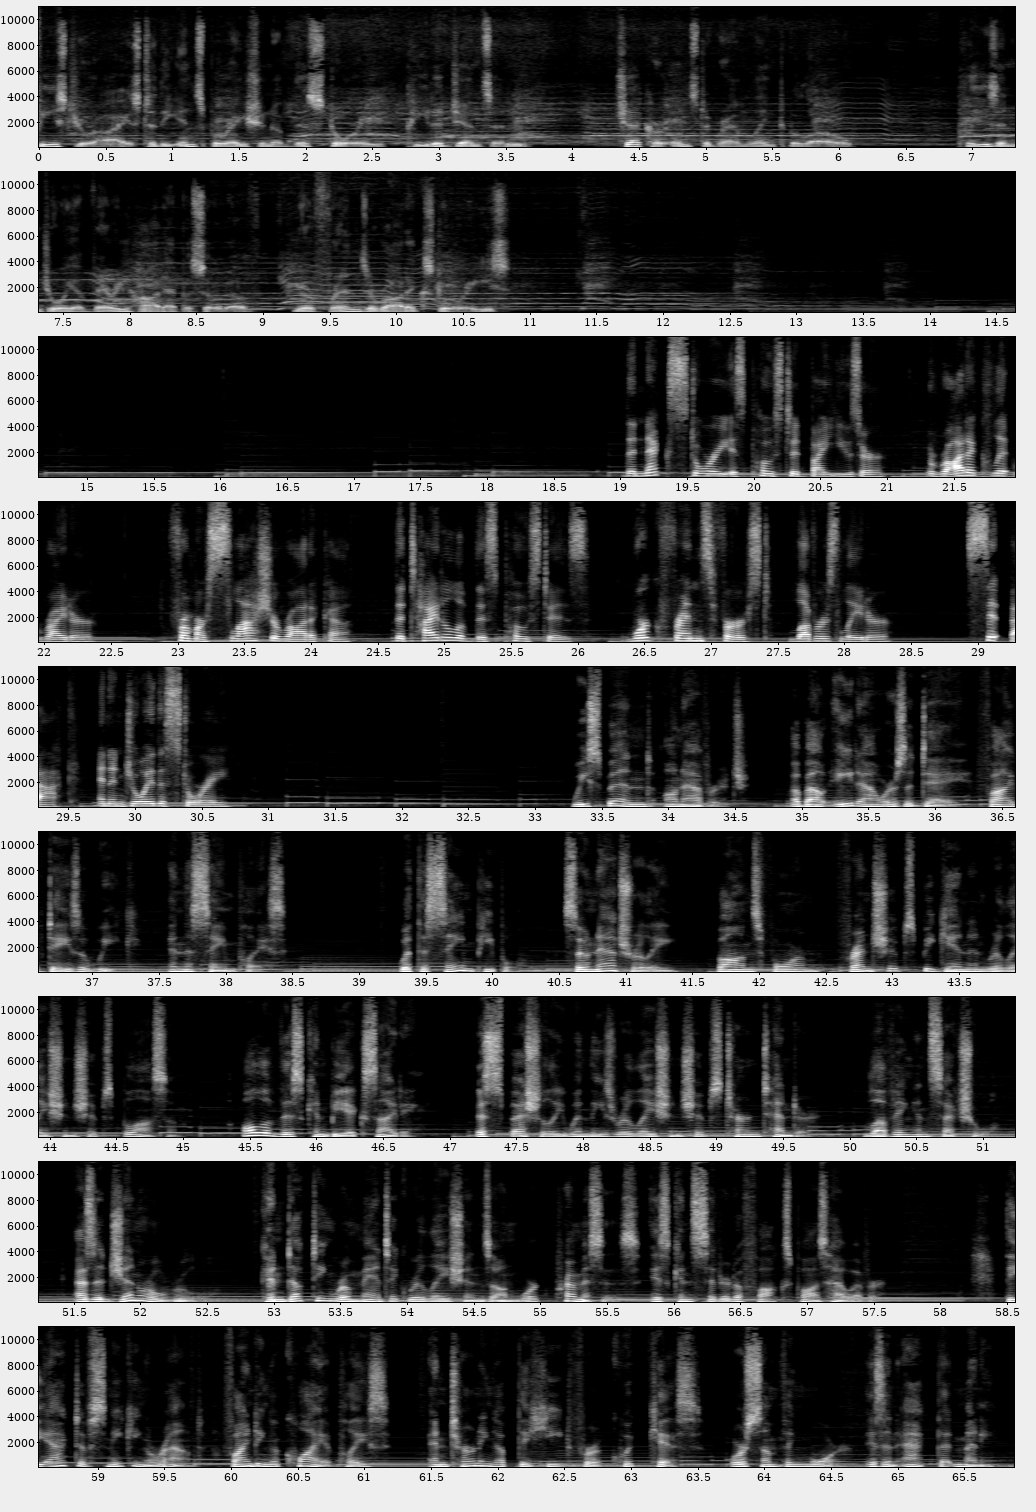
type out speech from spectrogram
Feast your eyes to the inspiration of this story, Peta Jensen. Check her Instagram linked below. Please enjoy a very hot episode of Your Friend's Erotic Stories. The next story is posted by user Erotic Lit Writer from our slash erotica. The title of this post is Work Friends First, Lovers Later. Sit back and enjoy the story. We spend, on average, about eight hours a day, five days a week, in the same place. With the same people, so naturally, bonds form, friendships begin, and relationships blossom. All of this can be exciting, especially when these relationships turn tender, loving, and sexual. As a general rule, conducting romantic relations on work premises is considered a fox faux pas, however. The act of sneaking around, finding a quiet place, and turning up the heat for a quick kiss or something more is an act that many,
